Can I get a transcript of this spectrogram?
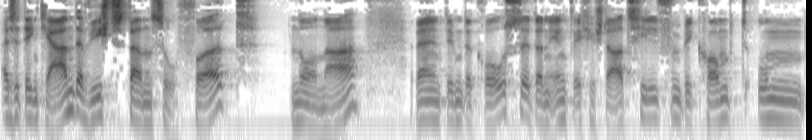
Also den Kleinen erwischt's dann sofort, no na, während dem der Große dann irgendwelche Staatshilfen bekommt, um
